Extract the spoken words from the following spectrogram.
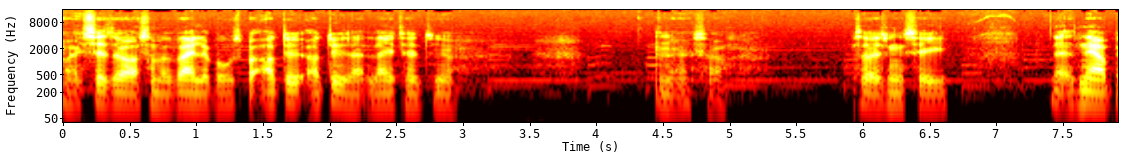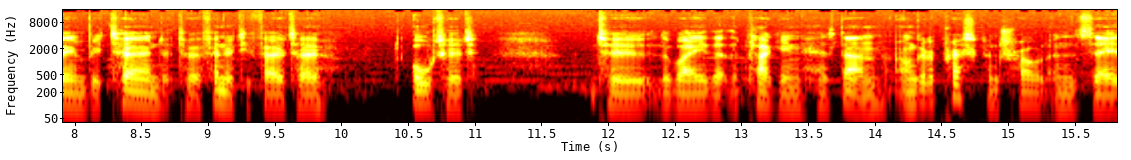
Oh it says there are some availables but I'll do I'll do that later do you? No so so as you can see that has now been returned to Affinity Photo altered to the way that the plugin has done. I'm going to press Ctrl and Z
